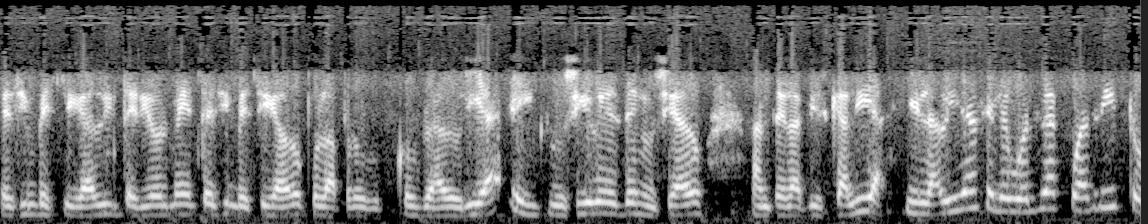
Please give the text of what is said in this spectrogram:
es investigado interiormente, es investigado por la Procuraduría e inclusive es denunciado ante la Fiscalía y la vida se le vuelve a cuadritos.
